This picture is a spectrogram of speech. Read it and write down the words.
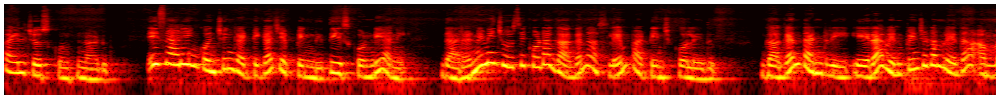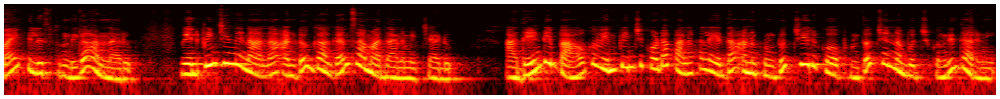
ఫైల్ చూసుకుంటున్నాడు. ఈసారి ఇంకొంచెం గట్టిగా చెప్పింది తీసుకోండి అని. ధరణిని చూసి కూడా గగన్ అసలేం పట్టించుకోలేదు. గగన్ తండ్రి ఏరా వినిపించడం లేదా? అమ్మాయి పిలుస్తుందిగా అన్నారు. వినిపించింది నాన్న అంటూ గగన్ సమాధానమిచ్చాడు. అదేంటి బావకు వినిపించి కూడా పలకలేదా అనుకుంటూ చిరుకోపంతో చిన్నబుచ్చుకుంది ధరణి.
